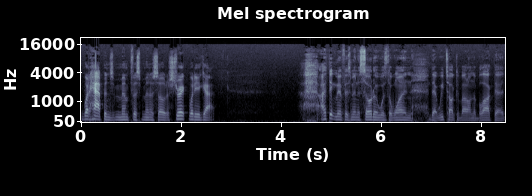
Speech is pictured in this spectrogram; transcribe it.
what happens Memphis, Minnesota? Strick, what do you got? I think Memphis, Minnesota was the one that we talked about on the block that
